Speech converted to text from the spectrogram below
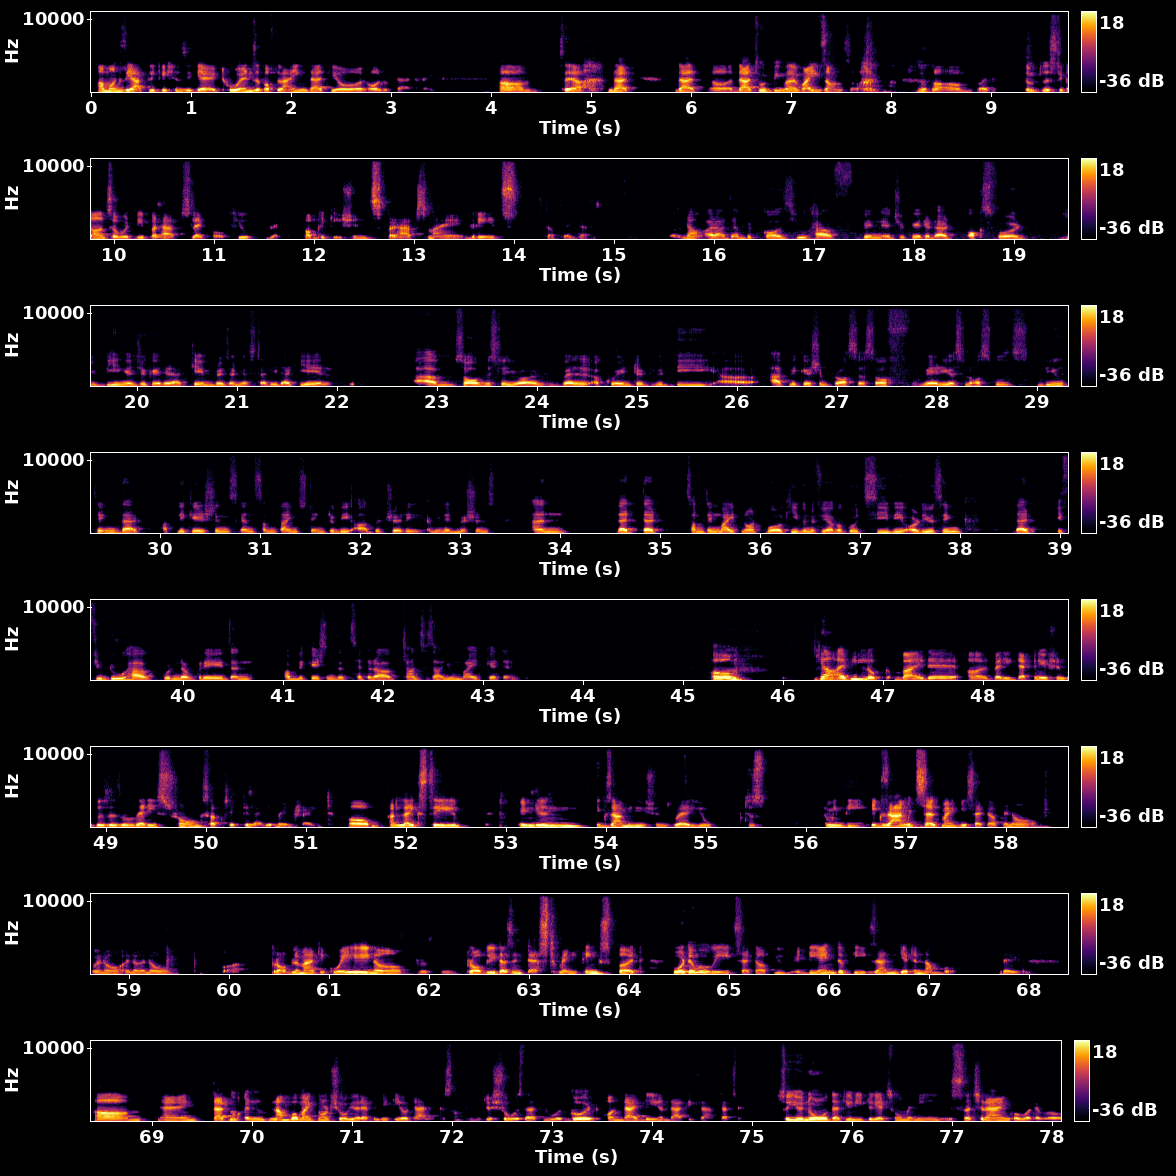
amongst the applications you get, who ends up applying that year, all of that, right? Um, so yeah, that that uh, that would be my wise answer. um, but simplistic answer would be perhaps like a few like publications, perhaps my grades, stuff like that. Now, Aradhya, because you have been educated at Oxford, you being educated at Cambridge, and you've studied at Yale, um, so obviously you're well acquainted with the uh, application process of various law schools. Do you think that applications can sometimes tend to be arbitrary? I mean, admissions, and that that something might not work even if you have a good cv or do you think that if you do have good enough grades and publications etc chances are you might get in um yeah i mean look by the uh, very definition because there's a very strong subjective element right? Um, unlike say indian examinations where you just i mean the exam itself might be set up in a you know in a, in a problematic way in a probably doesn't test many things but whatever way it's set up you at the end of the exam you get a number right? Um, and that number might not show your ability or talent or something. It just shows that you were good on that day and that exam. That's it so you know that you need to get so many such rank or whatever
